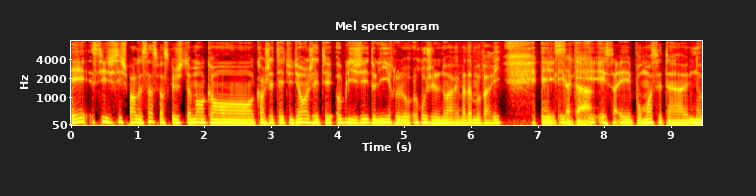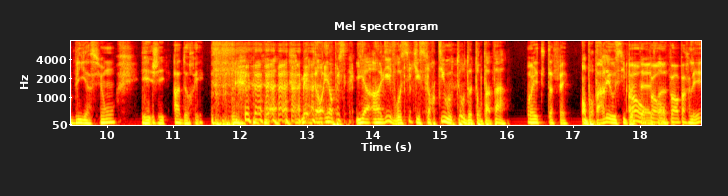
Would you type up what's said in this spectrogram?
Et si, si je parle de ça, c'est parce que justement, quand, quand j'étais étudiant, j'ai été obligé de lire Le Rouge et le Noir et Madame Bovary. Et, et, Ça et, et ça, et pour moi, c'est un- une obligation et j'ai adoré. Mais et en plus, il y a un livre aussi qui est sorti autour de ton papa. Oui, tout à fait. On peut en parler aussi Ah, on, peut-être. peut, on peut en parler.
